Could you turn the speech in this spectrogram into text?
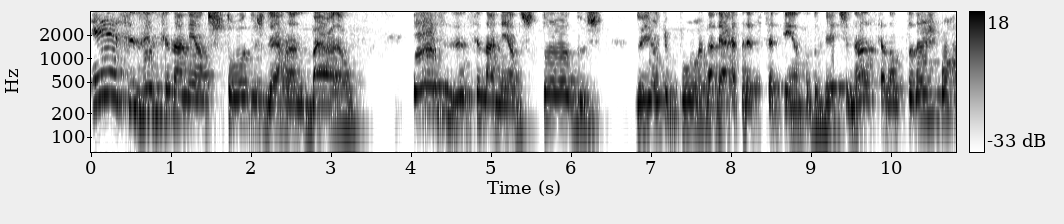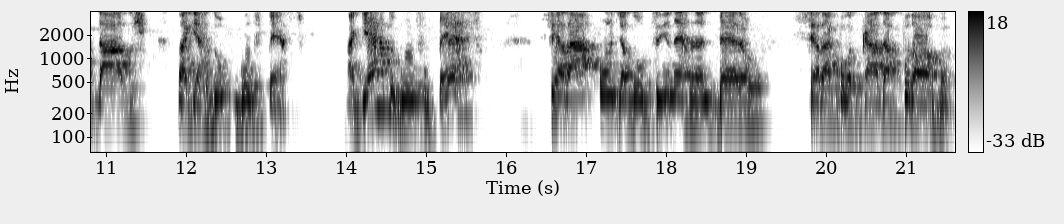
Esses ensinamentos todos do Erland Barrow, esses ensinamentos todos do Yom Kippur da década de 70 do Vietnã serão transbordados na Guerra do Golfo Pérsico. A Guerra do Golfo Pérsico será onde a doutrina Erland Barrow será colocada à prova.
